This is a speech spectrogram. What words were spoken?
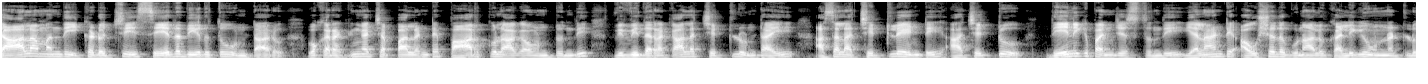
చాలామంది ఇక్కడొచ్చి సేద తీరుతూ ఉంటారు. ఒక రకంగా చెప్పాలంటే పార్కు లాగా ఉంటుంది. వివిధ రకాల చెట్లు ఉంటాయి. అసలు ఆ చెట్లు ఏంటి? ఆ చెట్టు దేనికి పనిచేస్తుంది? ఎలాంటి ఔషధ గుణాలు కలిగి ఉన్నట్లు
